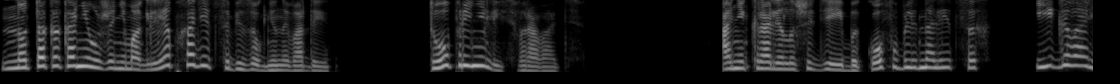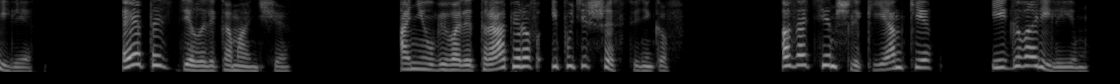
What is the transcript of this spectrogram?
Но так как они уже не могли обходиться без огненной воды, то принялись воровать. Они крали лошадей и быков у бледнолицах и говорили, это сделали команчи. Они убивали траперов и путешественников, а затем шли к Янке и говорили им,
